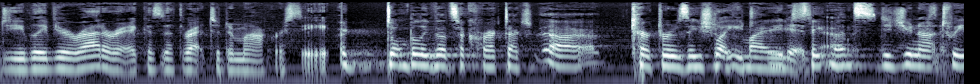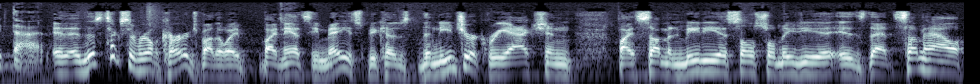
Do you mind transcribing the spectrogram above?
Do you believe your rhetoric is a threat to democracy? I don't believe that's a correct act- uh, characterization What of you my tweeted. statements. Did you not tweet that? And and this took some real courage, by the way, by Nancy Mace, because the knee jerk reaction by some in media, social media, is that somehow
